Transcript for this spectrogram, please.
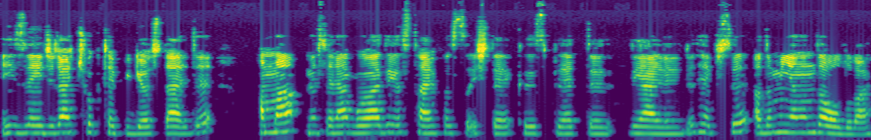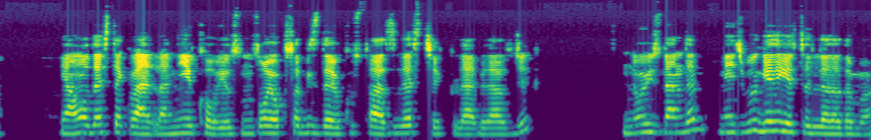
İzleyiciler çok tepki gösterdi. Ama mesela Guardians tayfası işte Chris Pratt'tir, diğerleridir hepsi adamın yanında oldular. Yani o destek verdiler. Niye kovuyorsunuz? O yoksa biz de yokuz tarzı rest çektiler birazcık. Yani o yüzden de mecbur geri getirdiler adamı.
